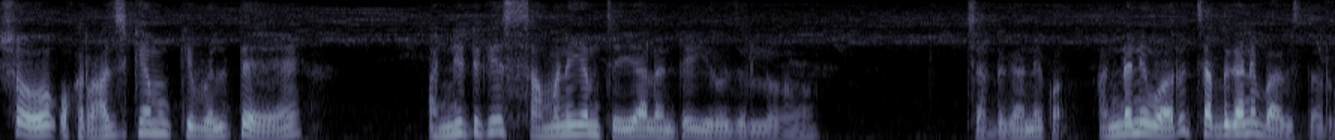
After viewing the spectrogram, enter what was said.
సో ఒక రాజకీయంకి వెళ్తే అన్నిటికీ సమన్వయం చేయాలంటే ఈ రోజుల్లో చెడ్డగానే అండని వారు చెడ్డగానే భావిస్తారు.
